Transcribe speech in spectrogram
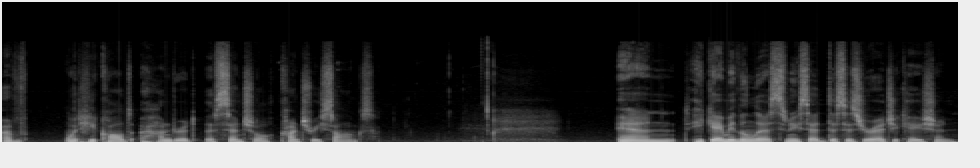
of what he called a hundred essential country songs. And he gave me the list and he said, This is your education.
